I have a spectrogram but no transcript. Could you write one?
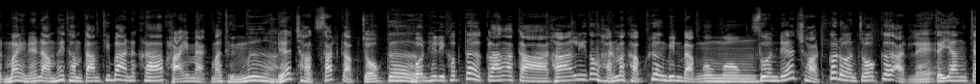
ด ไม่แนะนำให้ทำตามที่บ้านนะครับไคลแม็กมาถึงเมื่อเดชช็อตซัดกับโจ๊กเกอร์บนเฮลิคอปเตอร์กลางอากาศฮาร์ลี่ต้องหันมาขับเครื่องบินแบบงงๆส่วนเดชช็อตก็โดนโจ๊กเกอร์อัดเละแต่ยังใจ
